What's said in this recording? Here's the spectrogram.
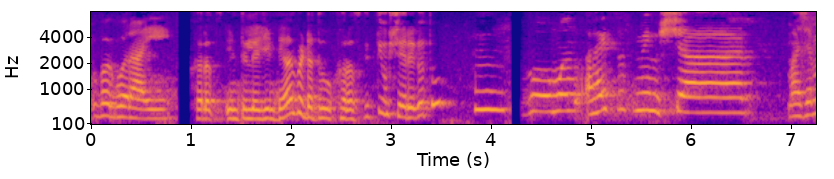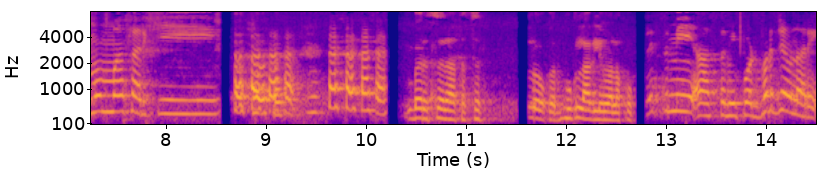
बरोबर आई. खरंच इंटेलिजंट आहे बेटा तू. खरंच किती हुशार आहे का तू. हो मग आहेच मी हुशार. माझ्या मम्मा सारखी बरं चल आता चल. लवकर भूक लागली मला खूप. मी. आज तर मी पोटभर जेवणार आहे.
